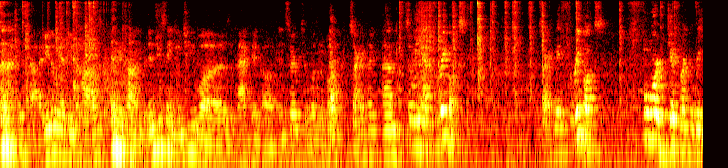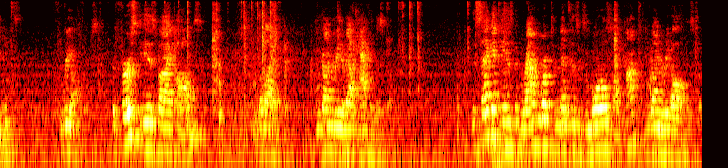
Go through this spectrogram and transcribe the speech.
uh, I knew that we had to use the Hobbes and the Kant, but didn't you say Nietzsche was a packet of inserts, it wasn't a book? No, sorry. Um, so we have three books. Sorry, we have three books, four different readings, three authors. The first is by Hobbes, Leviathan. We're going to read about half of this book. The second is The Groundwork to the Metaphysics of Morals by Kant. We're going to read all of this book.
